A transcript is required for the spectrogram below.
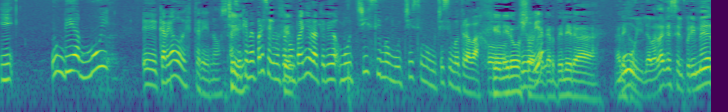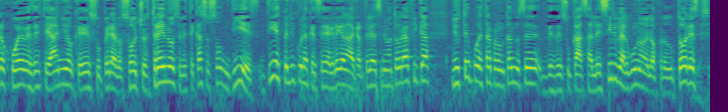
y un día muy eh, cargado de estrenos. Sí. Así que me parece que nuestro Gen- compañero ha tenido muchísimo, muchísimo, muchísimo trabajo. Generosa ¿Digo la cartelera. Uy, la verdad que es el primer jueves de este año que supera los ocho estrenos. En este caso son 10. 10 películas que se agregan a la cartelera cinematográfica. Y usted puede estar preguntándose desde su casa, ¿le sirve a alguno de los productores,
